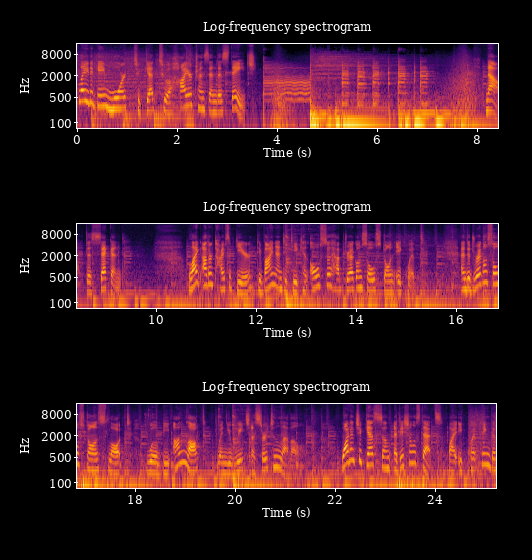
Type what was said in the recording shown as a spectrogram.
play the game more to get to a higher Transcendent stage. Now, the second. Like other types of gear, Divine Entity can also have Dragon Soul Stone equipped. And the Dragon Soul Stone slot will be unlocked when you reach a certain level. Why don't you get some additional stats by equipping the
